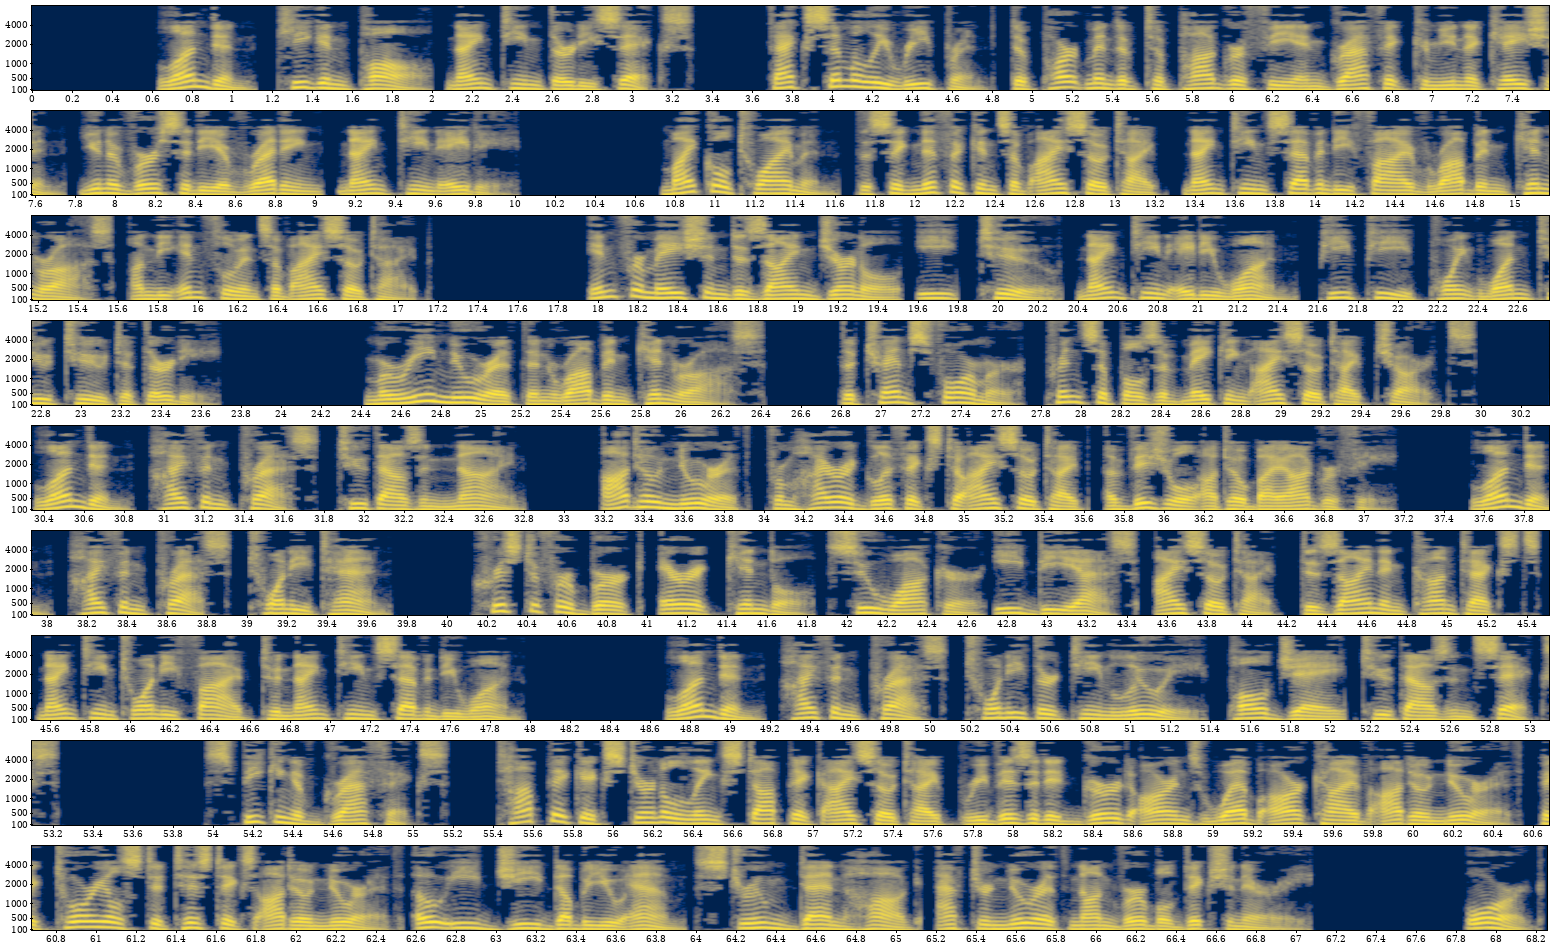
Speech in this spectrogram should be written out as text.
London, Kegan Paul, 1936. Facsimile reprint, Department of Typography and Graphic Communication, University of Reading, 1980. Michael Twyman, The Significance of Isotype, 1975 Robin Kinross, On the Influence of Isotype. Information Design Journal, E. 2, 1981, pp.122–30. Marie Neurath and Robin Kinross. The Transformer, Principles of Making Isotype Charts. London, Hyphen Press, 2009. Otto Neurath, From Hieroglyphics to Isotype, A Visual Autobiography. London, Hyphen Press, 2010. Christopher Burke, Eric Kindel, Sue Walker eds, Isotype, Design and Contexts, 1925–1971. London, Hyphen Press, 2013 Lewi, Paul J. 2006. Speaking of graphics. Topic external links Topic Isotype Revisited Gerd Arntz Web Archive Otto Neurath, Pictorial Statistics Otto Neurath OEGWM Stroom den Haag, after Neurath Nonverbal Dictionary. Org.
